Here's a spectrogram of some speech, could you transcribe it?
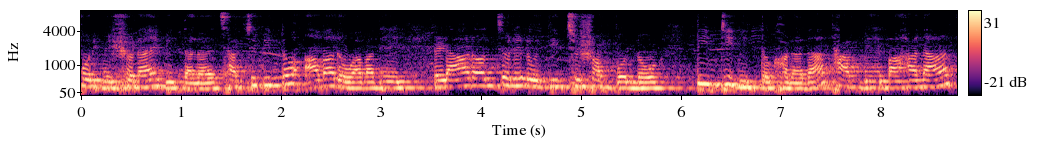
পরিবেশনায় বিদ্যালয়ের ছাত্রীবৃন্দ আবারও আমাদের রার অঞ্চলের ঐতিহ্য সম্পন্ন তিনটি নৃত্য ঘরানা থাকবে বাহা নাচ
